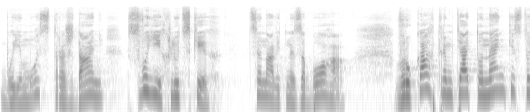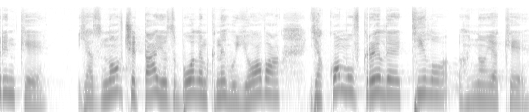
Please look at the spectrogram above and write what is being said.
Боїмось страждань своїх людських, це навіть не за Бога. В руках тремтять тоненькі сторінки. Я знов читаю з болем книгу Йова, якому вкрили тіло гнояки,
